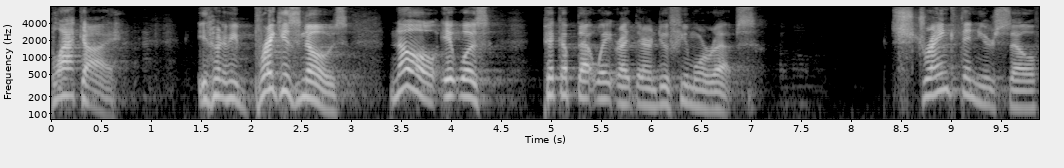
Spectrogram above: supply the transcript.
black eye, you know what I mean? Break his nose. No, it was pick up that weight right there and do a few more reps. Strengthen yourself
